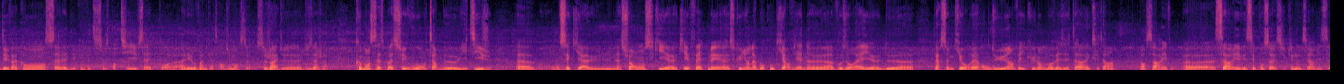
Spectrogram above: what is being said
des vacances, ça va être des compétitions sportives, ça va être pour aller aux 24 heures du Mans, ce, genre d'usage-là. Comment ça se passe chez vous en termes de litige? Euh, on sait qu'il y a une assurance qui, euh, est faite, mais est-ce qu'il y en a beaucoup qui reviennent euh, à vos oreilles de personnes qui auraient rendu un véhicule en mauvais état, etc. Alors ça arrive, ça arrive et c'est pour ça aussi que notre service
